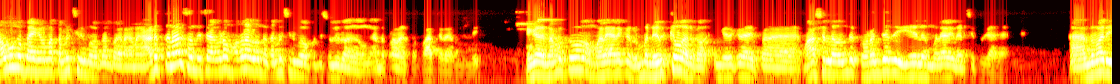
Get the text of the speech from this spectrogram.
அவங்க பயங்கரமாக தமிழ் சினிமாவை தான் பார்க்குறாங்க. நாங்கள் அடுத்த நாள் சந்திச்சா கூட முதல் நாள் வந்து தமிழ் சினிமாவை பற்றி சொல்லிடுவாங்க அவங்க. அந்த படம் நான் பார்க்குறேன் சொல்லி எங்க நமக்கும் மலையாளிக்கும் ரொம்ப நெருக்கமாக இருக்கும். இங்கே இருக்கிற இப்போ மார்ஷல்ல வந்து குறைஞ்சது ஏழு மலையாளி நடிச்சிட்டு இருக்காங்க. அந்த மாதிரி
